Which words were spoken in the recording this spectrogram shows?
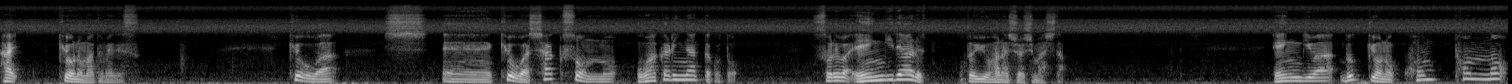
はい今日のまとめです今日は、えー、今日は釈尊のお分かりになったこと、それは縁起であるというお話をしました。縁起は仏教の根本の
